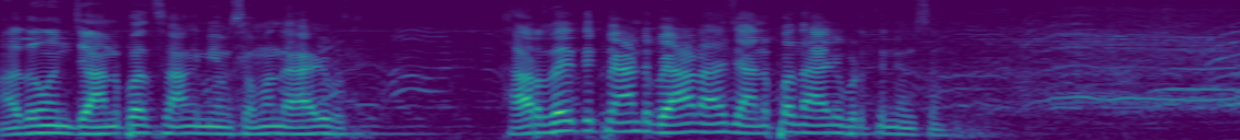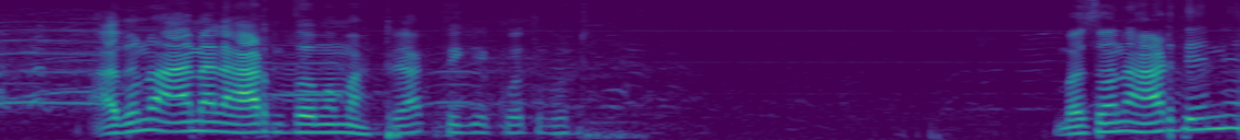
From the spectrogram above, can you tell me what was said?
ಅದು ಒಂದು ಜಾನಪದ ಸಾಂಗ್ ನಿಮ್ಮ ಸಂಬಂಧ ಹಾಡಿಬಿಡ್ತೀನಿ ಹರಿದೈತಿ ಪ್ಯಾಂಟ್ ಬೇಡ ಜಾನಪದ ಹಾಡಿಬಿಡ್ತೀನಿ ನಿಮ್ಮ ಸಂಬಂಧ. ಅದನ್ನು ಆಮೇಲೆ ಹಾಡ್ತೀನಿ ತಗೊಮ್ಮ ಟ್ರ್ಯಾಕ್ ತೆಗಿ ಕೂತ್ಬಿಟ್ಟು ಬಸವನ ಹಾಡ್ತೀನಿ.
